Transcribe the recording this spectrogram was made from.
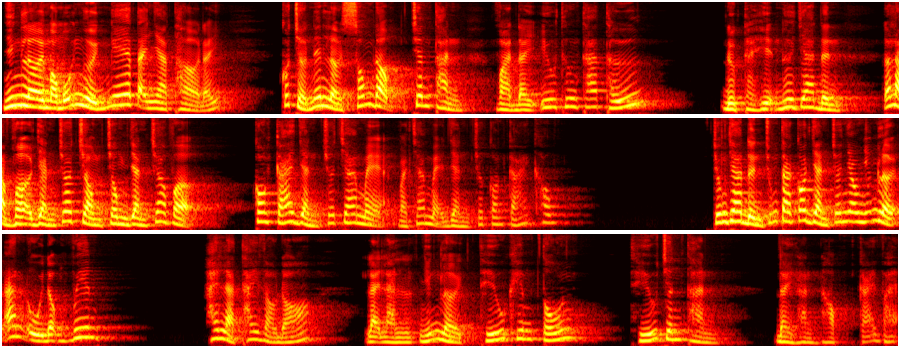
Những lời mà mỗi người nghe tại nhà thờ đấy có trở nên lời sống động, chân thành và đầy yêu thương tha thứ được thể hiện nơi gia đình đó là vợ dành cho chồng, chồng dành cho vợ, con cái dành cho cha mẹ và cha mẹ dành cho con cái không? Trong gia đình chúng ta có dành cho nhau những lời an ủi động viên hay là thay vào đó lại là những lời thiếu khiêm tốn, thiếu chân thành, đầy hành học cãi vã.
